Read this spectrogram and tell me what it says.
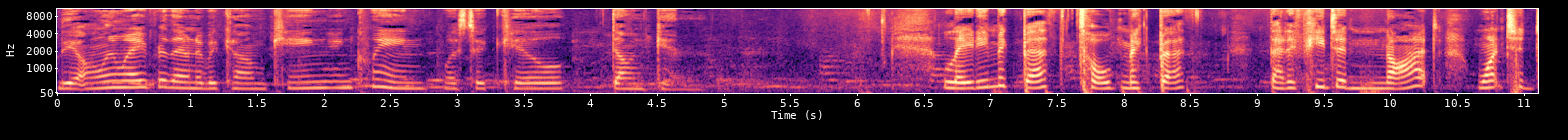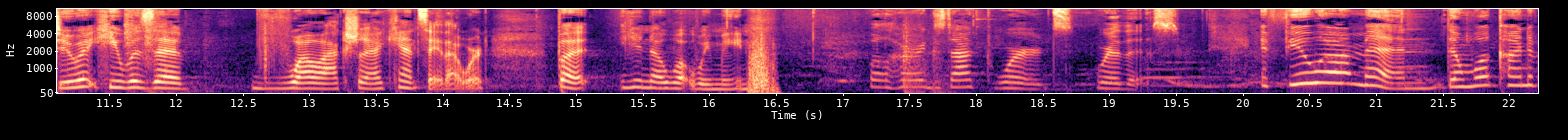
the only way for them to become king and queen was to kill Duncan. Lady Macbeth told Macbeth that if he did not want to do it, he was a. Well, actually, I can't say that word, but you know what we mean. Well, her exact words were this If you are a man, then what kind of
